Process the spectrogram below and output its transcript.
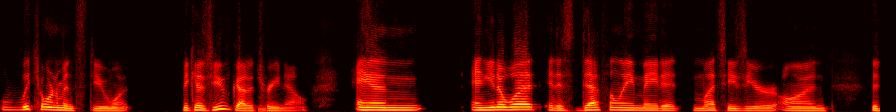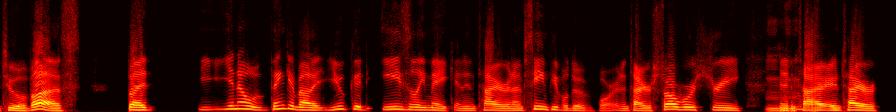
which ornaments do you want? Because you've got a Hmm. tree now, and and you know what? It has definitely made it much easier on the two of us. But you know, thinking about it, you could easily make an entire, and I've seen people do it before, an entire Star Wars tree, an Mhm. entire entire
